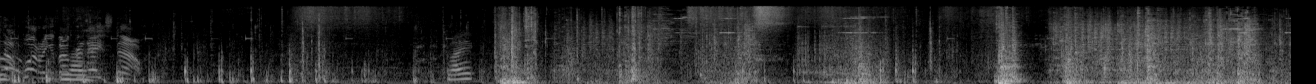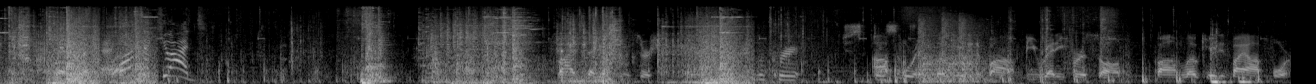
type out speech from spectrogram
Can I? grenades now. Can I? All secured. Five seconds to insertion. Recruit. Just do Op 4 has located a bomb. Be ready for assault. Bomb located by Op 4.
